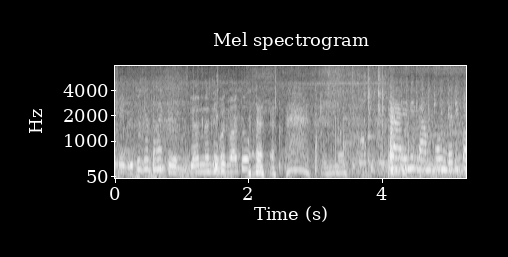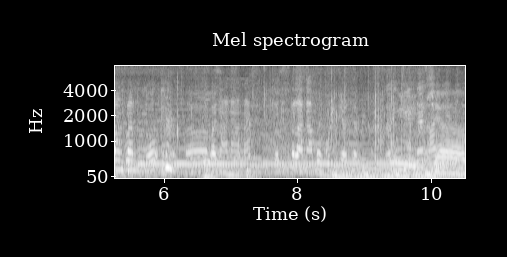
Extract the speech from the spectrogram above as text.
Kayak gitu kan terakhir. Jangan nanti buat batu. Ya ini kampung, jadi pelan-pelan dulu. Banyak anak-anak. Jadi setelah kampung boleh diajar. Siap.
